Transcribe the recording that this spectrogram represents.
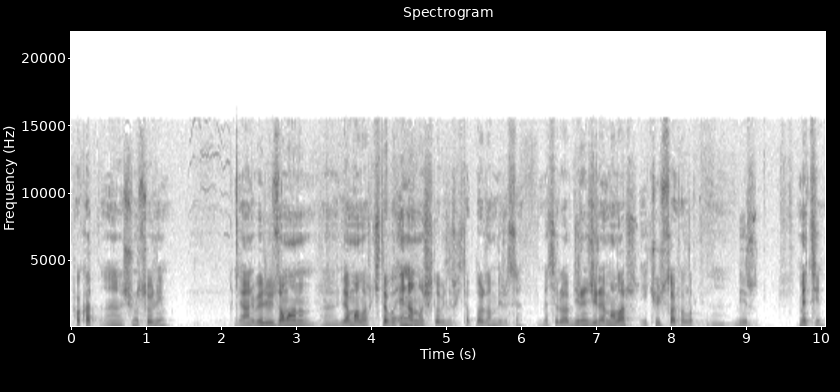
Fakat e, şunu söyleyeyim. Yani Bediüzzaman'ın e, Lemalar kitabı en anlaşılabilir kitaplardan birisi. Mesela birinci Lemalar 2-3 sayfalık e, bir metin.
